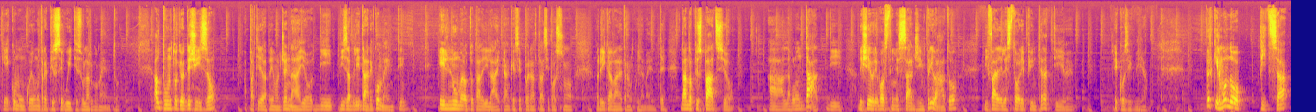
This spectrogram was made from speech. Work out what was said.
che è comunque uno tra i più seguiti sull'argomento. Al punto che ho deciso, a partire dal primo gennaio, di disabilitare i commenti e il numero totale di like, anche se poi in realtà si possono ricavare tranquillamente, dando più spazio alla volontà di ricevere i vostri messaggi in privato, di fare delle storie più interattive e così via. Perché il mondo pizza,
